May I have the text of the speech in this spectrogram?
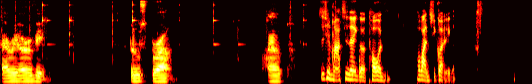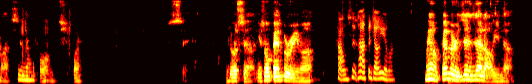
Kyrie Irving、Bruce Brown，还有之前马刺那个头很头发很奇怪那个，马刺那个头很奇怪，谁啊？你说谁啊？你说 Banbury 吗？好像是他被交易了吗？没有，Banbury 之前是在老鹰的、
